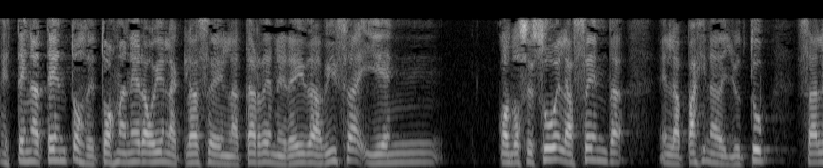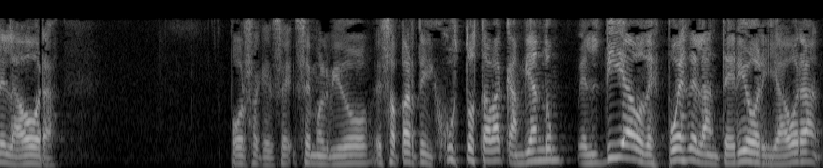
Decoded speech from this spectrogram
Estén atentos, de todas maneras, hoy en la clase en la tarde Nereida avisa y en cuando se sube la senda en la página de YouTube sale la hora. Porfa, que se, me olvidó esa parte y justo estaba cambiando el día o después del anterior y ahora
